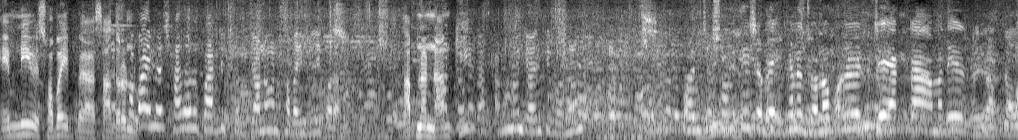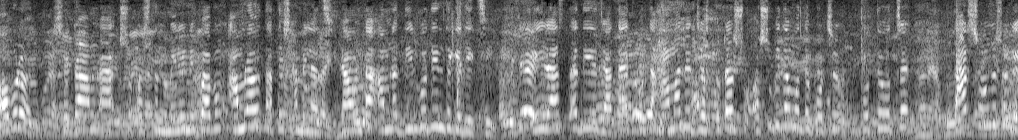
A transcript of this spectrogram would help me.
এমনি সবাই সাধারণ সবাই মিলে সাধারণ পাবলিক জনগণ সবাই মিলে করা। আপনার নাম কি? জয়ন্তী বর্মন পঞ্চায়েত সমিতি হিসেবে এখানে জনগণের যে একটা আমাদের অবরোধ সেটা আমরা একশো পার্সেন্ট মেনে নেব এবং আমরাও তাতে সামিল আছি। কারণটা আমরা দীর্ঘদিন থেকে দেখছি এই রাস্তা দিয়ে যাতায়াত করতে আমাদের যতটা সু- অসুবিধার মধ্যে পড়ছে পড়তে হচ্ছে তার সঙ্গে সঙ্গে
